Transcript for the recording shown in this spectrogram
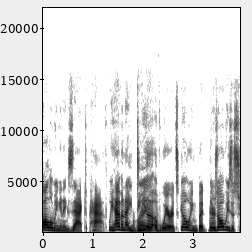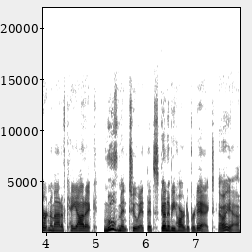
following an exact path. We have an idea Right. of where it's going, but there's always a certain amount of chaotic movement to it that's going to be hard to predict. Oh, yeah.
